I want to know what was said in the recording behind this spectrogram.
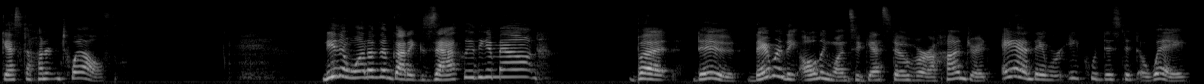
guessed 112. Neither one of them got exactly the amount, but dude, they were the only ones who guessed over 100 and they were equidistant away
